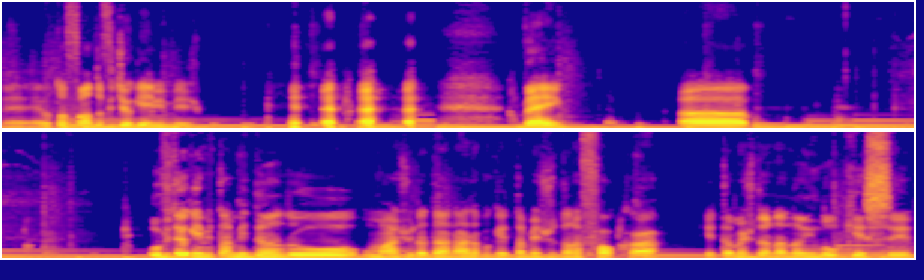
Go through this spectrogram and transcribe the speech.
É, eu estou falando do videogame mesmo. Bem, uh, o videogame tá me dando uma ajuda danada porque ele tá me ajudando a focar, ele tá me ajudando a não enlouquecer.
